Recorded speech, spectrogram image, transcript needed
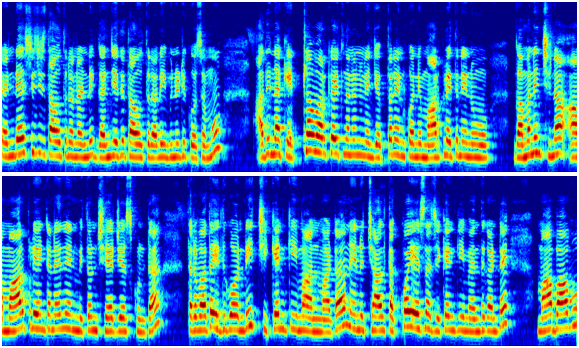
టెన్ డేస్ నుంచి తాగుతున్నానండి. గంజి అయితే తాగుతున్నాను ఇమ్యూనిటీ కోసము. అది నాకు ఎట్లా వర్క్ అవుతుందని నేను చెప్తాను నేను కొన్ని మార్పులు అయితే నేను గమనించిన. ఆ మార్పులు ఏంటనేది నేను మీతో షేర్ చేసుకుంటా. తర్వాత ఇదిగోండి చికెన్ కీమా అనమాట నేను చాలా తక్కువ చేస్తాను చికెన్ కీమా. ఎందుకంటే మా బాబు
